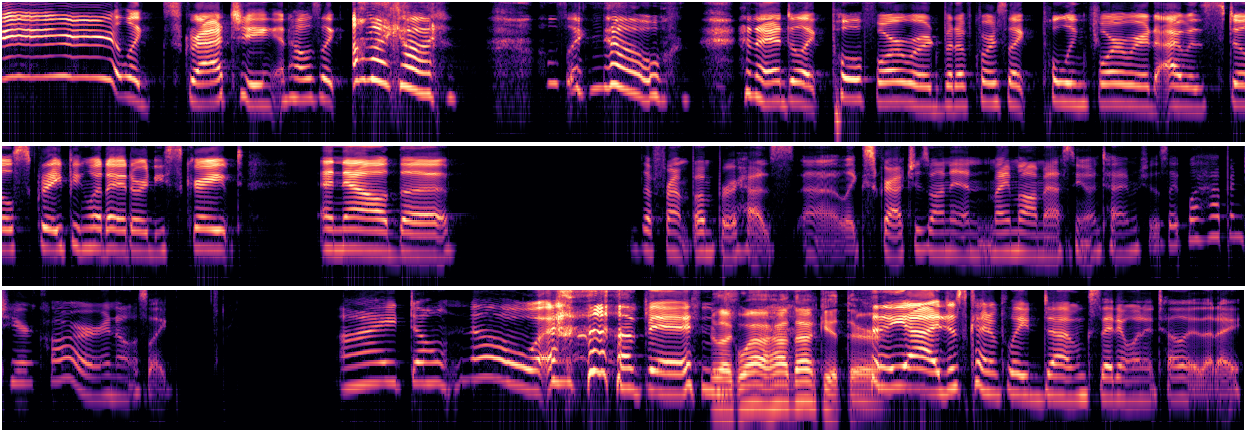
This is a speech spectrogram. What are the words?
"Eh," like scratching, and I was like, "Oh my god!" I was like, "No," and I had to like pull forward, but of course, like pulling forward, I was still scraping what I had already scraped, and now the the front bumper has uh, like scratches on it. And my mom asked me one time, she was like, "What happened to your car?" And I was like, "I don't know what happened." You're like, wow, how'd that get there? yeah, I just kind of played dumb because I didn't want to tell her that I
